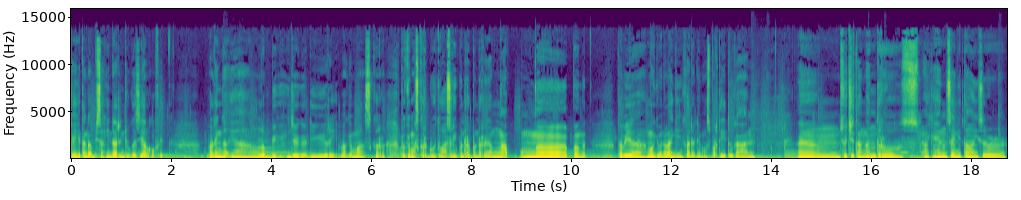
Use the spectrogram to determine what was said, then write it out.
kayaknya kita nggak bisa hindarin juga sih al covid. Paling nggak ya lebih jaga diri pakai masker. Pakai masker dua tuh asli bener-bener ya ngap ngap banget. Tapi ya mau gimana lagi? Keadaan emang seperti itu kan? Um, cuci tangan terus pakai hand sanitizer.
